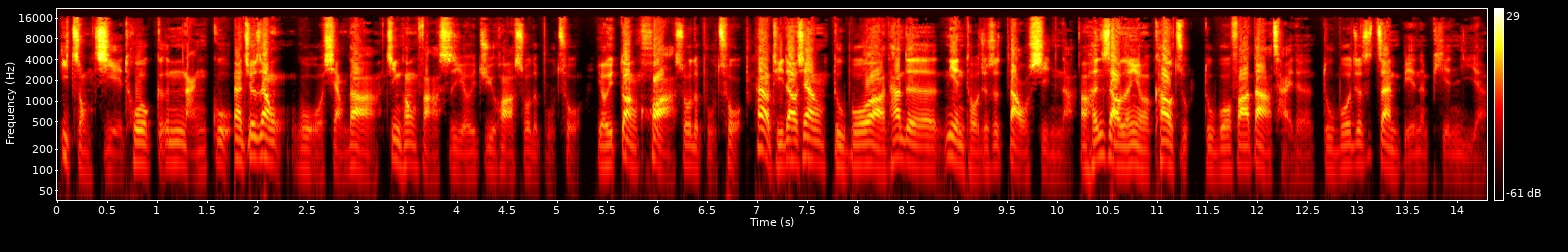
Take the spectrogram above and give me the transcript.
一种解脱跟难过，那就让我想到啊，净空法师有一句话说的不错，有一段话说的不错，他有提到像赌博啊，他的念头就是盗心啦啊，很少人有靠赌赌博发大财的，赌博就是占别人的便宜啊，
